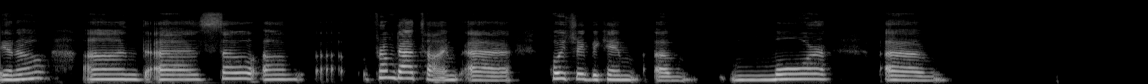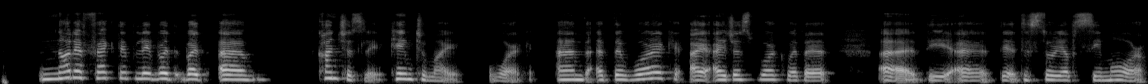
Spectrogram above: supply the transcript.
you know and uh, so um, from that time uh, poetry became um, more um, not effectively but but um, consciously came to my work and at the work i, I just work with it uh, the, uh, the, the story of Simorgh.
